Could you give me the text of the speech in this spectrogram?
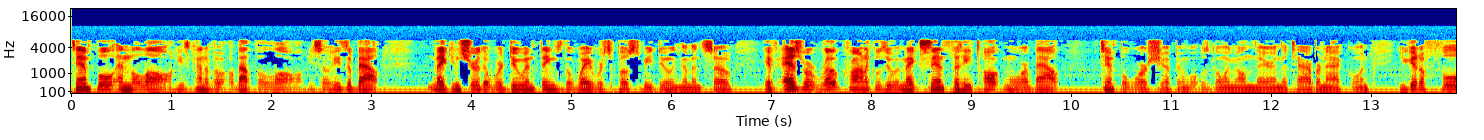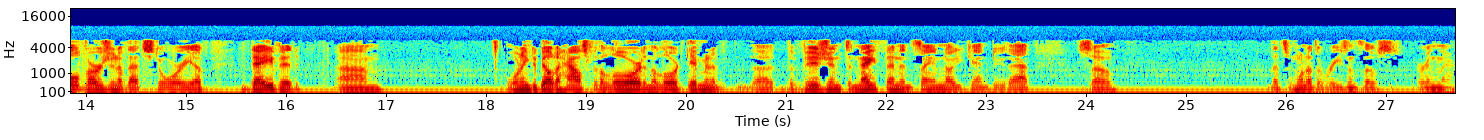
temple and the law. He's kind of about the law. So he's about making sure that we're doing things the way we're supposed to be doing them. And so if Ezra wrote Chronicles, it would make sense that he talked more about temple worship and what was going on there in the tabernacle. And you get a full version of that story of David um, wanting to build a house for the Lord, and the Lord giving a, uh, the vision to Nathan and saying, "No, you can't do that." So that's one of the reasons those are in there.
